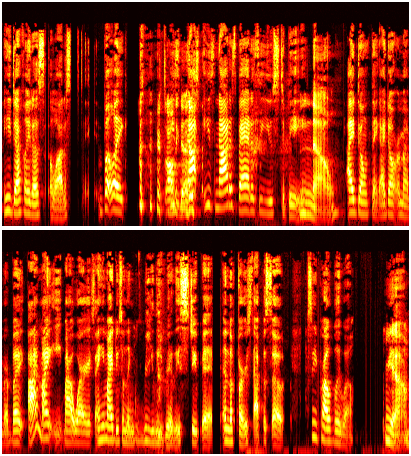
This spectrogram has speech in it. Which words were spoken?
He definitely does a lot of, st- but like, it's all he does. Not, he's not as bad as he used to be. no. I don't think. I don't remember. But I might eat my words and he might do something really, really stupid in the first episode. So he probably will. Yeah.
